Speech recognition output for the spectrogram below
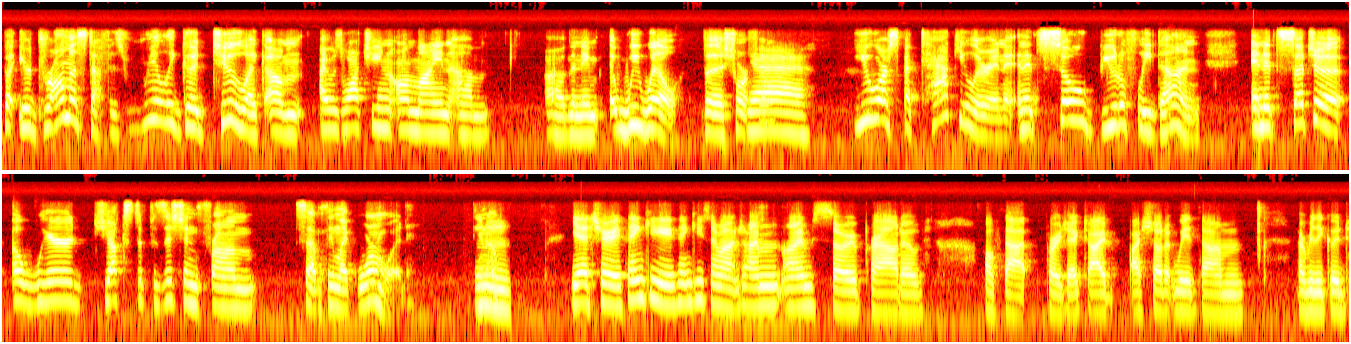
but your drama stuff is really good too like um i was watching online um uh, the name we will the short film. Yeah. you are spectacular in it and it's so beautifully done and it's such a, a weird juxtaposition from something like wyrmwood you know Mm. Yeah, true. Thank you. Thank you so much. I'm I'm so proud of of that project. I I shot it with um a really good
